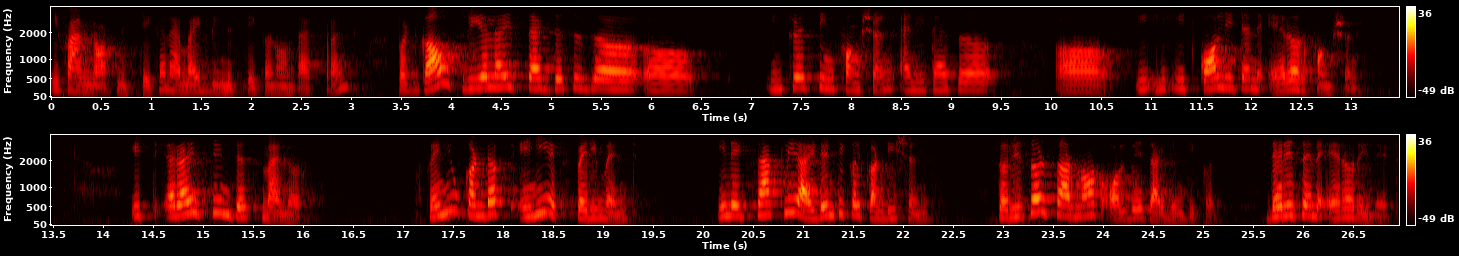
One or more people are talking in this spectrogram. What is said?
if I am not mistaken I might be mistaken on that front. But Gauss realized that this is a, a interesting function and it has a uh, it, it called it an error function. It arised in this manner. When you conduct any experiment in exactly identical conditions, the results are not always identical. There is an error in it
